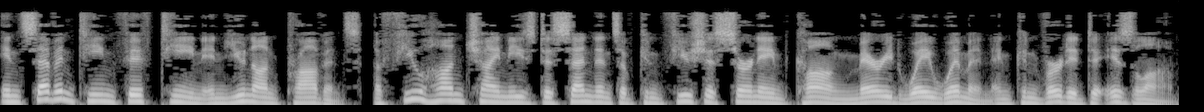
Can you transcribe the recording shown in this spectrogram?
In 1715 in Yunnan province, a few Han Chinese descendants of Confucius surnamed Kong married Hui women and converted to Islam.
